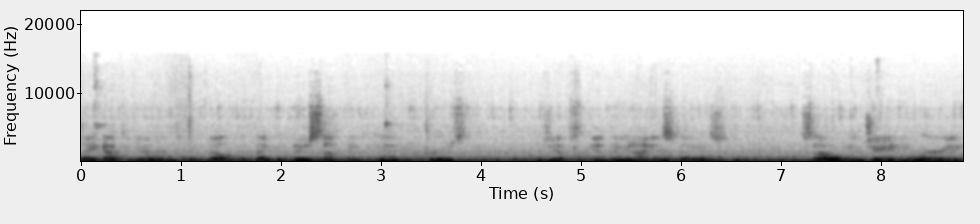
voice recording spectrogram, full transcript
they got together and felt that they could do something in cruise ships in the United States. So in January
